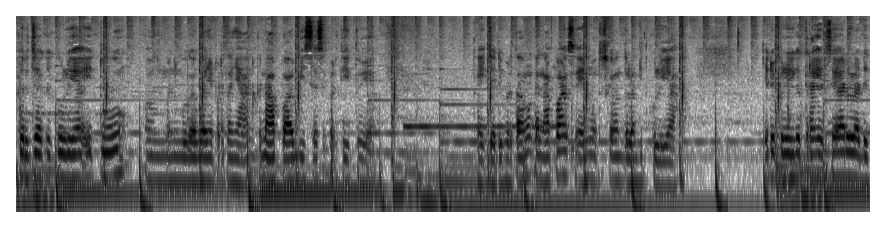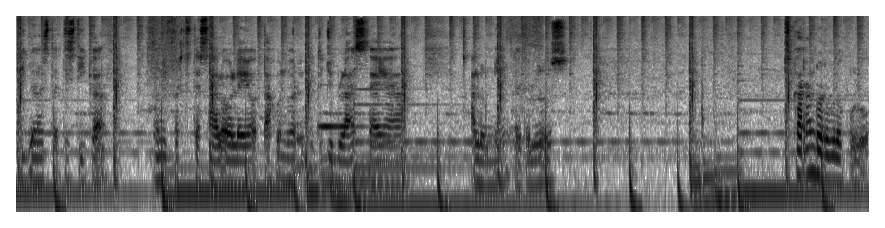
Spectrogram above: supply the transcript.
kerja ke kuliah itu menimbulkan banyak pertanyaan kenapa bisa seperti itu ya kayak jadi pertama kenapa saya memutuskan untuk lanjut kuliah? Jadi pendidikan terakhir saya adalah D3 Statistika Universitas Halo Leo tahun 2017 saya alumni itu lulus. Sekarang 2020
